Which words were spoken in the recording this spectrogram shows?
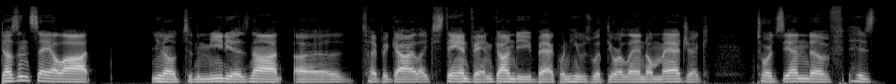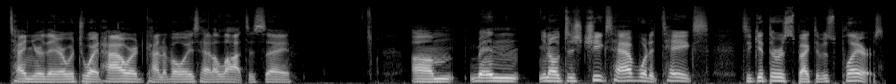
doesn't say a lot, you know, to the media, is not a type of guy like Stan Van Gundy back when he was with the Orlando Magic. Towards the end of his tenure there with Dwight Howard, kind of always had a lot to say. Um, and you know, does Cheeks have what it takes to get the respect of his players?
